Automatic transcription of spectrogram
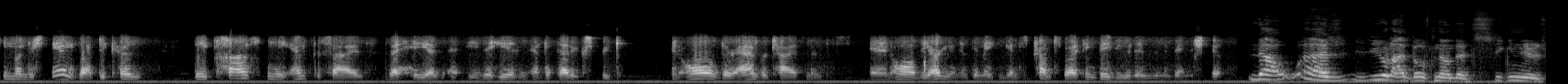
team understands that because they constantly emphasize that he has that he has an empathetic streak in all of their advertisements and all of the arguments that they make against Trump. So I think they view it as an advantage too. Now, as you and I both know that seniors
